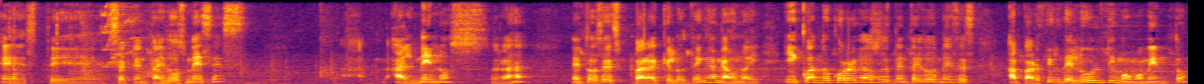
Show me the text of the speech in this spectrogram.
este, 72 meses, al menos, ¿verdad? Entonces, para que lo tengan a uno ahí. ¿Y cuándo corren esos 72 meses? A partir del último momento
